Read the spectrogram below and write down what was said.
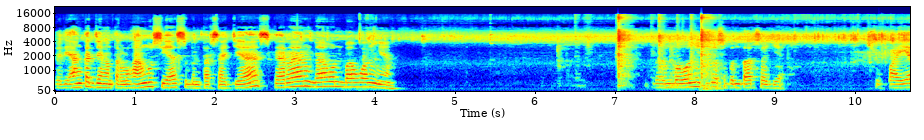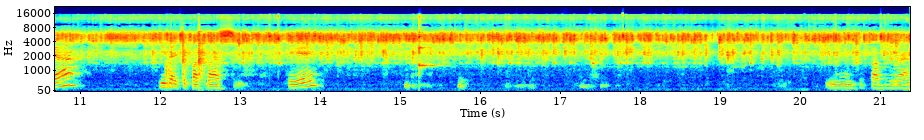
Sudah diangkat jangan terlalu hangus ya. Sebentar saja. Sekarang daun bawangnya dan bawangnya juga sebentar saja. Supaya tidak cepat basi. Oke. Ini untuk taburan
